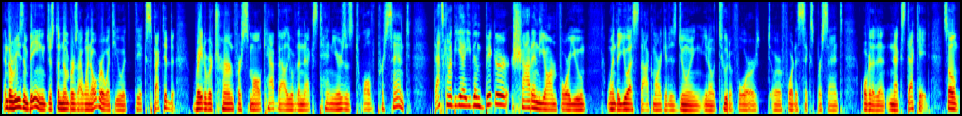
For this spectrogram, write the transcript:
And the reason being, just the numbers I went over with you, the expected rate of return for small cap value over the next 10 years is 12% that's going to be an even bigger shot in the arm for you when the U.S. stock market is doing, you know, two to four or four to six percent over the next decade. So,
